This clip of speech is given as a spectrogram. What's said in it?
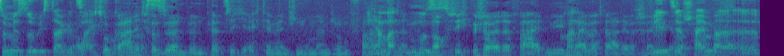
Zumindest so wie es da gezeigt Auch so gar nicht verwirrend, wenn plötzlich echte Menschen um einen rumfahren Ja, man und dann muss noch sich bescheuerter verhalten wie Man Treibertade wahrscheinlich. Wählt ja scheinbar äh,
